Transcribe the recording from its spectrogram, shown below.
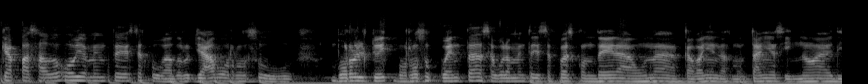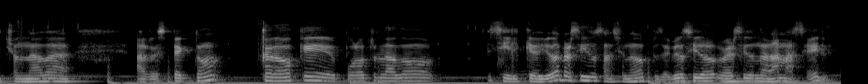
qué ha pasado. Obviamente este jugador ya borró su, borró el tweet, borró su cuenta. Seguramente ya se fue a esconder a una cabaña en las montañas y no ha dicho nada al respecto. Creo que por otro lado, si el que debió haber sido sancionado, pues debió haber sido nada más él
